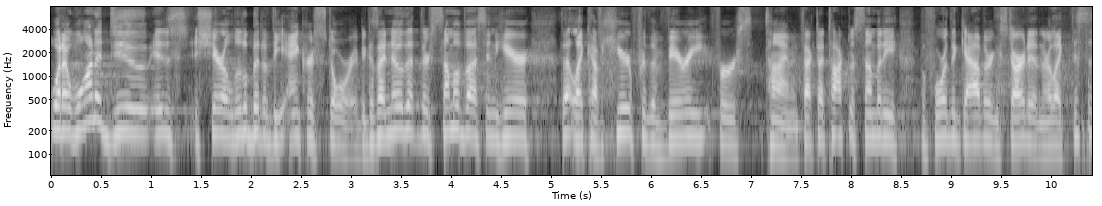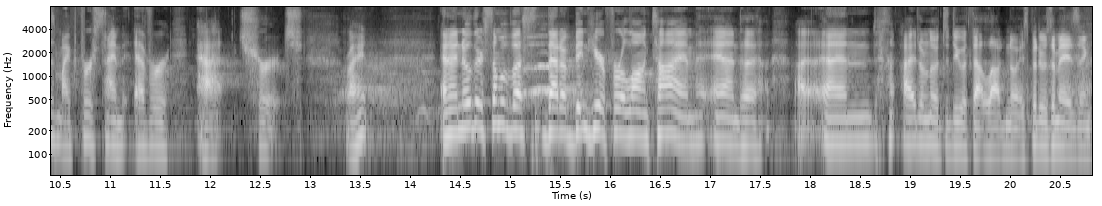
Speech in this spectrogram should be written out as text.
what I want to do is share a little bit of the anchor story because I know that there's some of us in here that like have here for the very first time. In fact, I talked to somebody before the gathering started and they're like, this is my first time ever at church, right? And I know there's some of us that have been here for a long time, and, uh, and I don't know what to do with that loud noise, but it was amazing.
